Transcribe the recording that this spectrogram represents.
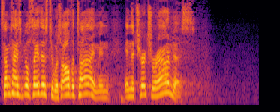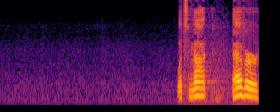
Sometimes people say this to us all the time in, in the church around us. Let's not ever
